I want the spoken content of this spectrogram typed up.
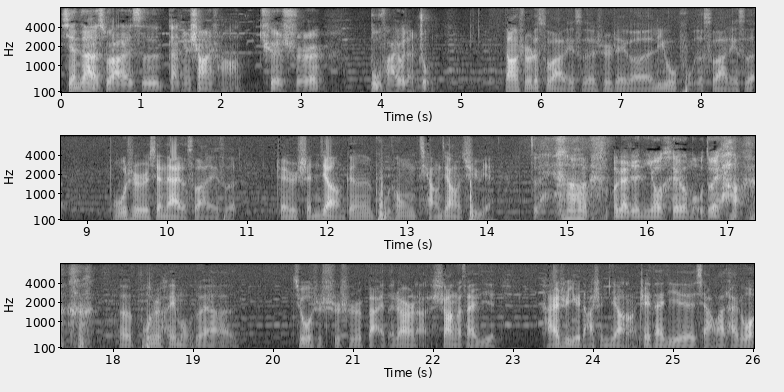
现在苏亚雷斯感觉上一场确实步伐有点重。当时的苏亚雷斯是这个利物浦的苏亚雷斯，不是现在的苏亚雷斯，这是神将跟普通强将的区别。对 我感觉你又黑了某队啊。呃，不是黑某队啊，就是事实摆在这儿呢。上个赛季还是一个大神将，这赛季下滑太多。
